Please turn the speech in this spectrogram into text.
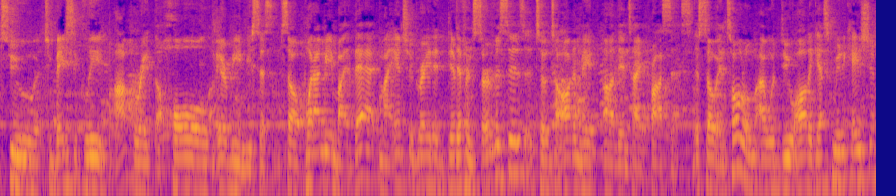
to, to basically operate the whole Airbnb system. So what I mean by that, I integrated different services to, to automate uh, the entire process process. So in total, I would do all the guest communication,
